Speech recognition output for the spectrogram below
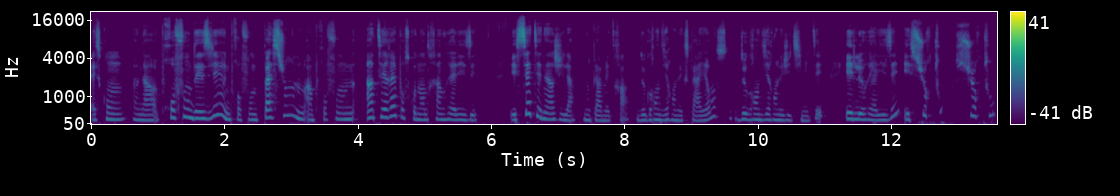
Est-ce qu'on a un profond désir, une profonde passion, un profond intérêt pour ce qu'on est en train de réaliser? Et cette énergie-là nous permettra de grandir en expérience, de grandir en légitimité et de le réaliser et surtout, surtout,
